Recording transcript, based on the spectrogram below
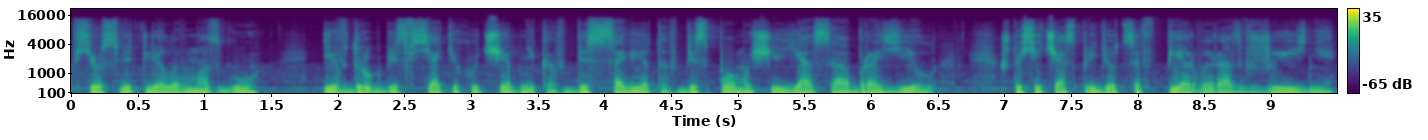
Все светлело в мозгу, и вдруг без всяких учебников, без советов, без помощи я сообразил, что сейчас придется в первый раз в жизни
